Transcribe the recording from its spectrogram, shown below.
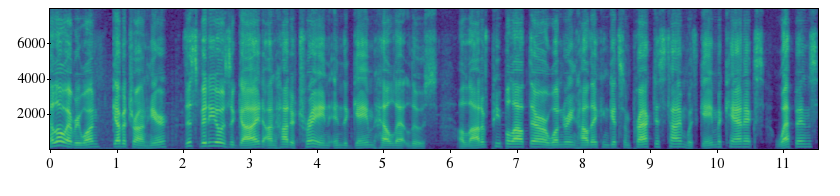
Hello everyone, Gebatron here. This video is a guide on how to train in the game Hell Let Loose. A lot of people out there are wondering how they can get some practice time with game mechanics, weapons,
